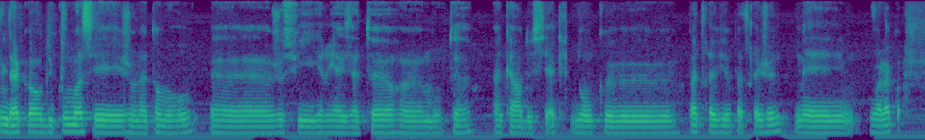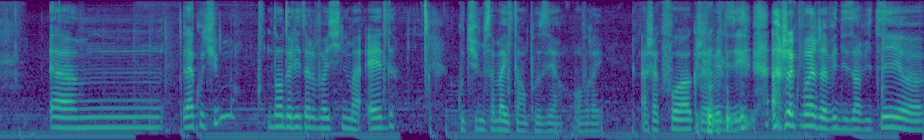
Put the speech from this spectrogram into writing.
D'accord, du coup, moi, c'est Jonathan Moreau. Euh, je suis réalisateur, euh, monteur, un quart de siècle. Donc, euh, pas très vieux, pas très jeune, mais voilà quoi. La coutume dans The Little Voice in My Head, coutume, ça m'a été imposé hein, en vrai. À chaque fois que j'avais des, à chaque fois j'avais des invités, euh,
